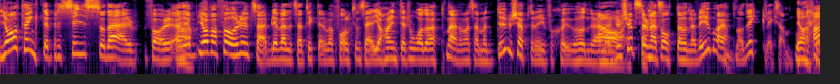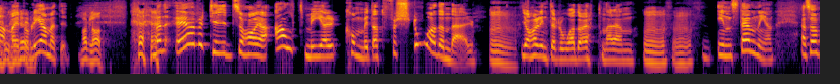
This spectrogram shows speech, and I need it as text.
Jag tänkte precis sådär för, Ja. jag, jag var förut så här, blev väldigt så här, tyckte det var folk som säger jag har inte råd att öppna den. Och man säger, men du köpte den ju för 700 Ja, eller du köpte exakt. den här för 800. Det är ju bara att öppna och drick liksom. Ja, Fan, vad är problemet typ? Var glad. Men över tid så har jag allt mer kommit att förstå den där. Mm, Jag har inte råd att öppna den mm, mm. inställningen. Alltså,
